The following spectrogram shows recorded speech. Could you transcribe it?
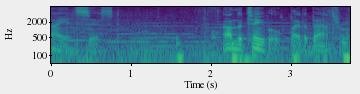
I insist. On the table by the bathroom.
